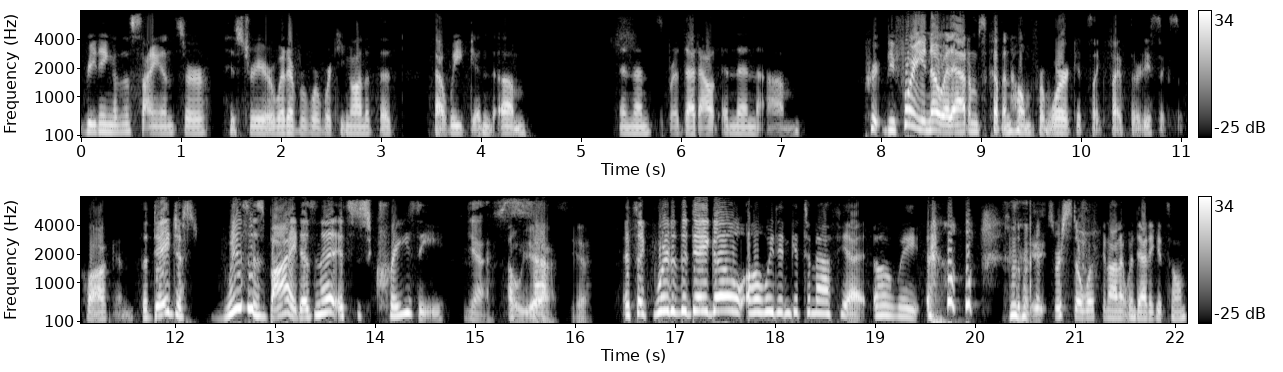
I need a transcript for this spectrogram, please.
reading of the science or history or whatever we're working on at the that week, and um, and then spread that out, and then um, pre- before you know it, Adam's coming home from work. It's like five thirty, six o'clock, and the day just whizzes by, doesn't it? It's just crazy. Yes. Oh yeah, yeah. It's like, where did the day go? Oh, we didn't get to math yet. Oh, wait. the we're still working on it when Daddy gets home.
